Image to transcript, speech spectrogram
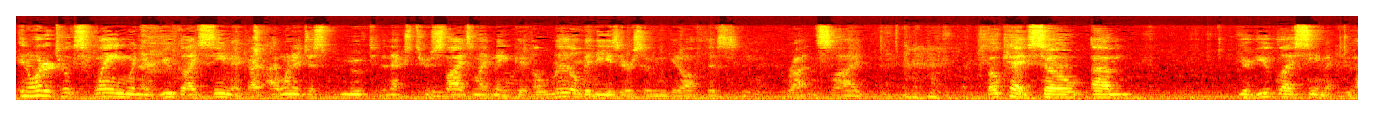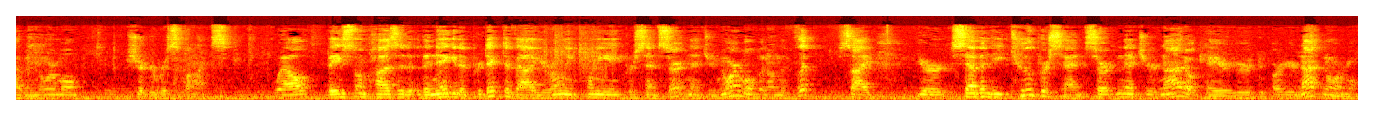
in order to explain when you're euglycemic, I, I want to just move to the next two slides. Might make it a little bit easier so we can get off this rotten slide. Okay, so um, you're euglycemic. You have a normal sugar response. Well, based on positive, the negative predictive value, you're only 28% certain that you're normal, but on the flip side, you're 72% certain that you're not okay or you're, or you're not normal.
